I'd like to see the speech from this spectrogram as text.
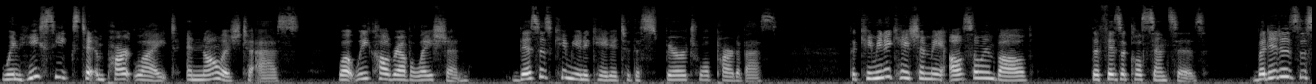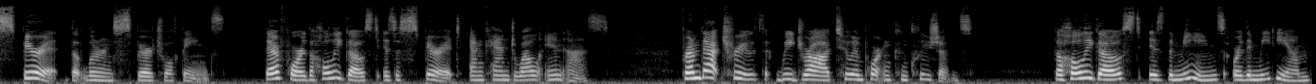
when he seeks to impart light and knowledge to us, what we call revelation, this is communicated to the spiritual part of us. The communication may also involve the physical senses, but it is the spirit that learns spiritual things. Therefore, the Holy Ghost is a spirit and can dwell in us. From that truth, we draw two important conclusions. The Holy Ghost is the means or the medium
